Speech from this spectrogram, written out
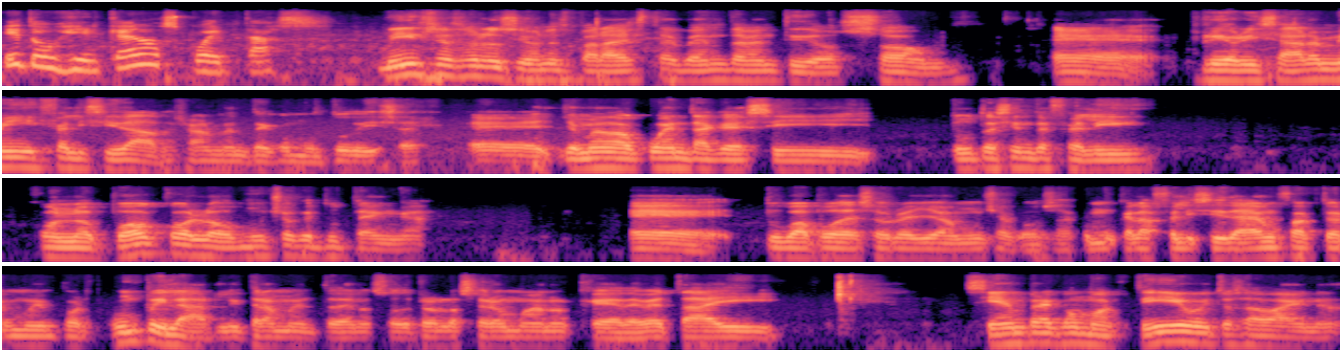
¿Y tú, Gil, qué nos cuentas? Mis resoluciones para este 2022 son eh, priorizar mi felicidad, realmente, como tú dices. Eh, yo me he dado cuenta que si tú te sientes feliz con lo poco, lo mucho que tú tengas, eh, tú vas a poder sobrellevar muchas cosas. Como que la felicidad es un factor muy importante, un pilar literalmente de nosotros los seres humanos que debe estar ahí siempre como activo y toda esa vaina.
